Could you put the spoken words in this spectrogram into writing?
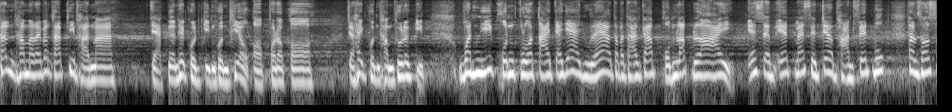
ท่านทำอะไรบ้างครับที่ผ่านมาแจกเงินให้คนกินคนเที่ยวออกพรก จะให้คนทำธุรกิจ วันนี้คนกลัวตายจะแย่อยู่แล้วท่านประธานครับ ผมรับไลน์ SMS Messenger ผ่าน Facebook ท่านสส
